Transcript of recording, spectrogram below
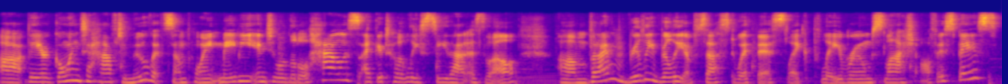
uh, they are going to have to move at some point, maybe into a little house. I could totally see that as well. Um, but I'm really, really obsessed with this like playroom slash office space.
